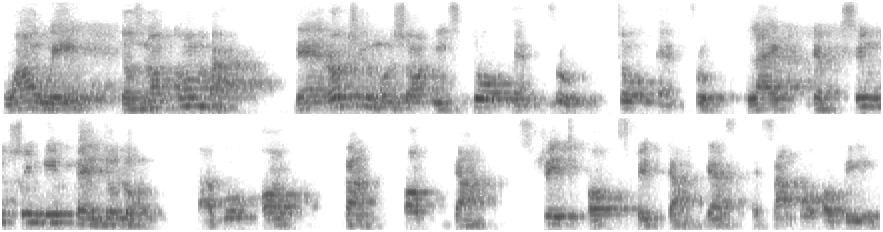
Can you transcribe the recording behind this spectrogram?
one way, does not come back. The rotary motion is to and fro, to and fro, like the swinging pendulum I go up, down, up, down, straight up, straight down. That's a sample of the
